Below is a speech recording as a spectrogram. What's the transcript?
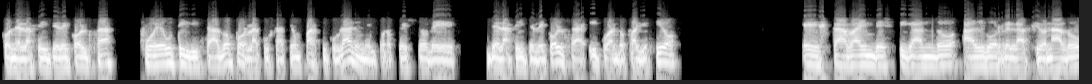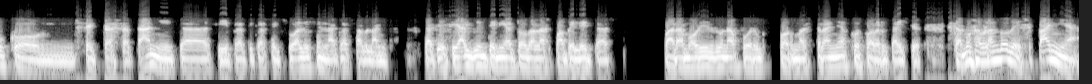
con el aceite de colza, fue utilizado por la acusación particular en el proceso de, del aceite de colza. Y cuando falleció, estaba investigando algo relacionado con sectas satánicas y prácticas sexuales en la Casa Blanca. O sea, que si alguien tenía todas las papeletas para morir de una forma extraña, pues Faber Kaiser. Estamos hablando de España,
